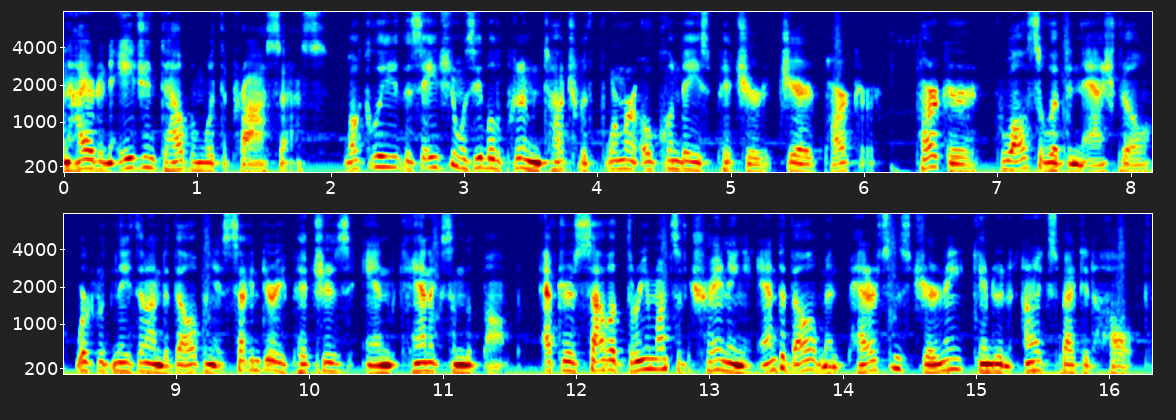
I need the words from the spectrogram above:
and hired an agent to help him with the process. Luckily, this agent was able to put him in touch with former Oakland A's pitcher Jared Parker. Parker, who also lived in Nashville, worked with Nathan on developing his secondary pitches and mechanics on the bump. After a solid three months of training and development, Patterson's journey came to an unexpected halt.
